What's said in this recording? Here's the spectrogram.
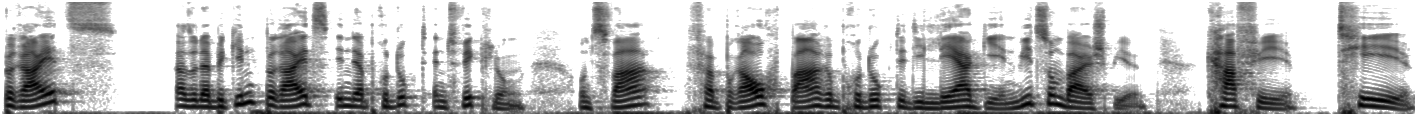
bereits also der beginnt bereits in der Produktentwicklung. Und zwar verbrauchbare Produkte, die leer gehen, wie zum Beispiel Kaffee, Tee,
